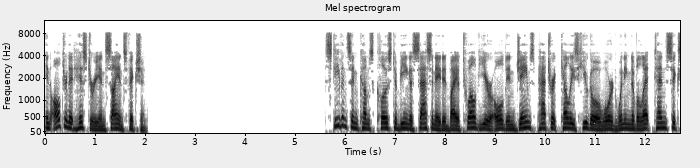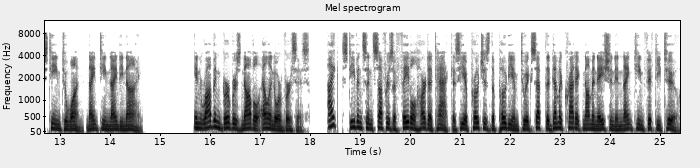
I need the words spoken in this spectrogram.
In alternate history and science fiction Stevenson comes close to being assassinated by a 12-year-old in James Patrick Kelly's Hugo Award-winning novelette 1016–1 In Robin Gerber's novel Eleanor vs. Ike, Stevenson suffers a fatal heart attack as he approaches the podium to accept the Democratic nomination in 1952.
